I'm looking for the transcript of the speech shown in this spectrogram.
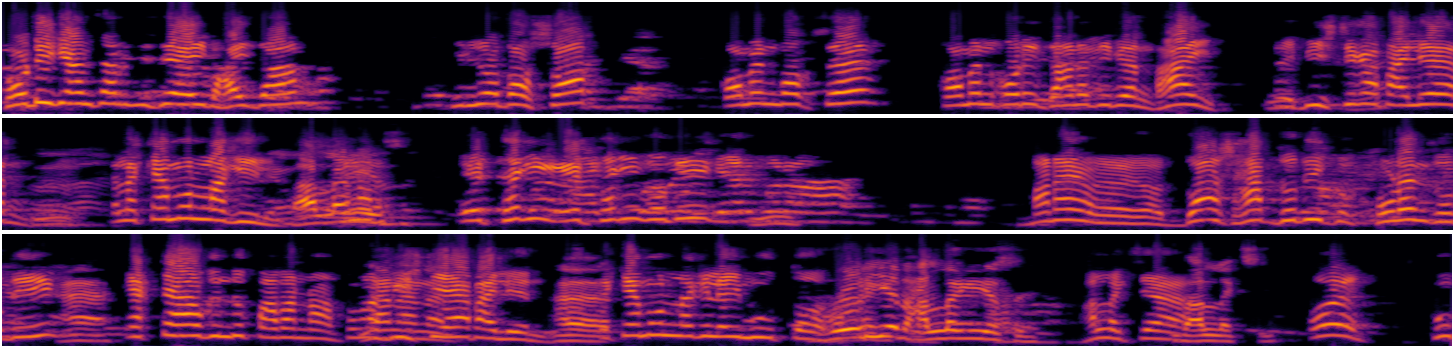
সঠিক অ্যান্সার দিছে এই ভাইজান। প্রিয় দর্শক কমেন্ট বক্সে কমেন্ট করে জানিয়ে দিবেন ভাই এই বিশ টাকা পাইলেন তাহলে কেমন লাগিল? ভালো লাগিল। এর থেকে এর থেকে যদি মানে দশ হাত যদি ফোড়েন যদি হ্যাঁ। একটাও কিন্তু পাবার না তোমরা বিশ টাকা পাইলেন। হ্যাঁ। কেমন লাগিল এই মুহূর্ত? বড়িয়ে ভালো লাগিয়েছে। ভালো লাগছে? ভালো লাগছে। ওই খুব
